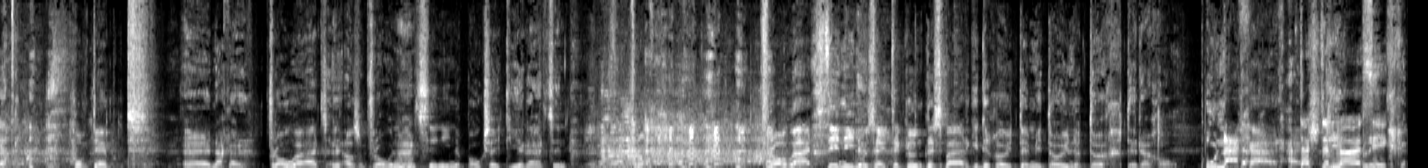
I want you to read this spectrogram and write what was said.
kommt dort äh, nachher Frauenärztin, also Frauenärztin rein, Paul gesagt Tierärztin. Frau, Frauenärztin rein und sagt, Herr Gündelsberger, ihr könnt mit euren Töchtern kommen. Und nachher hast du die die. Blicke,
